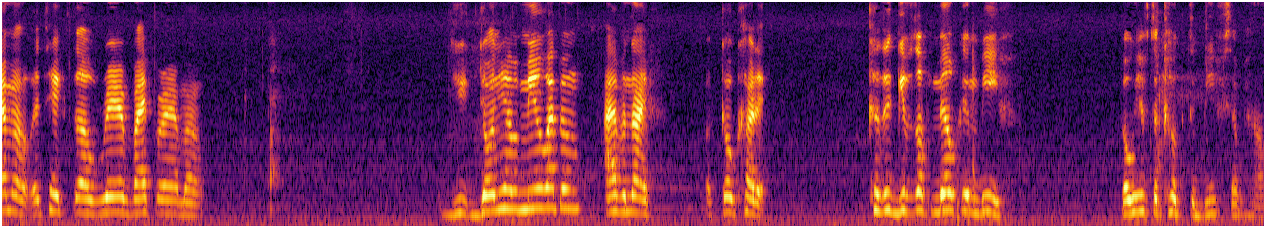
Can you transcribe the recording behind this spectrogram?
ammo. It takes the rare Viper ammo. You, don't you have a meal weapon? I have a knife. Go cut it. Cause it gives us milk and beef. But we have to cook the beef somehow.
